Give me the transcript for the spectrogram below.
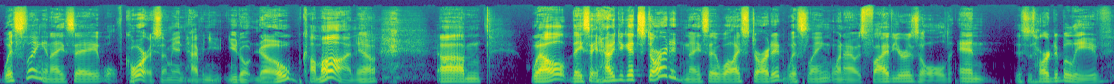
whistling? And I say, Well, of course. I mean, haven't you, you don't know? Come on, you know? Um, well, they say, How did you get started? And I say, Well, I started whistling when I was five years old. And this is hard to believe,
